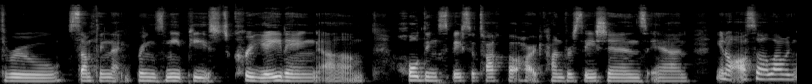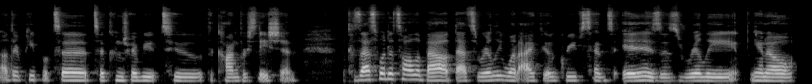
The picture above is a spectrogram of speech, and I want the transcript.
through something that brings me peace creating um, holding space to talk about hard conversations and you know also allowing other people to to contribute to the conversation. Because that's what it's all about. That's really what i feel grief sense is is really you know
